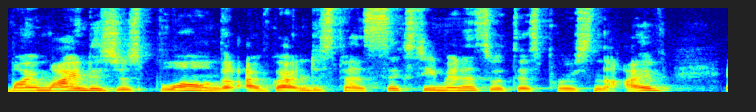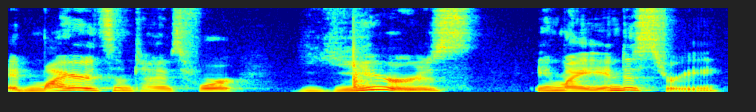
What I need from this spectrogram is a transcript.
my mind is just blown that I've gotten to spend 60 minutes with this person that I've admired sometimes for years in my industry.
